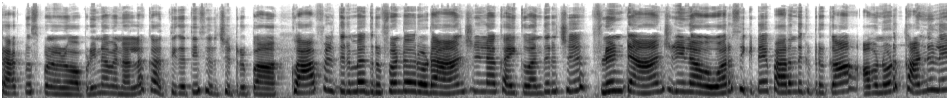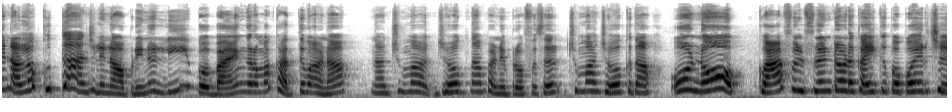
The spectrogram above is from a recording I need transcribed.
ப்ராக்டிஸ் பண்ணணும் அப்படின்னு அவன் நல்லா கத்தி கத்தி சிரிச்சுட்டு இருப்பான். குவாஃபில் திரும்ப கிரிஃபண்டோரோட ஆஞ்சலினா கைக்கு வந்துருச்சு. ஃப்ளின்ட் ஆஞ்சலினாவை உரசிக்கிட்டே பறந்துக்கிட்டு இருக்கான். அவனோட கண்ணுலேயே நல்லா குத்து ஆஞ்சலினா அப்படின்னு லீ இப்போ பயங்கரமாக கத்துவானா. நான் சும்மா ஜோக் தான் பண்ணேன் ப்ரொஃபஸர் சும்மா ஜோக்கு தான். ஓ நோ குவாஃபில் ஃப்ளின்ட்டோட கைக்கு இப்போ போயிடுச்சு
